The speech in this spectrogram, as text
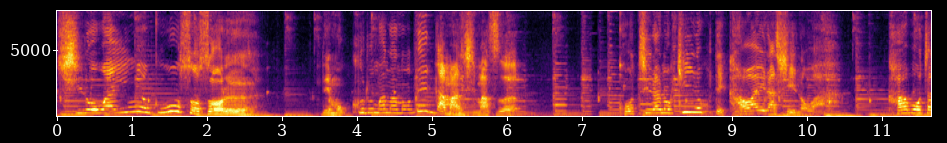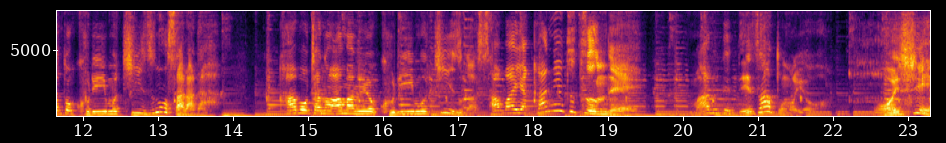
白ワイン欲をそそる。でも車なので我慢します。こちらの黄色くて可愛らしいのはかぼちゃとクリームチーズのサラダ。かぼちゃの甘みをクリームチーズが爽やかに包んでまるでデザートのよう。美味しい。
